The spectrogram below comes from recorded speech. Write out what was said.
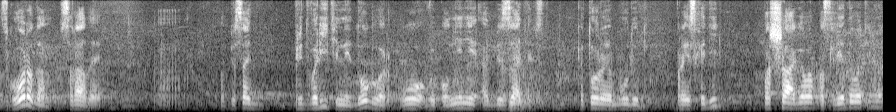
с городом, с Радой, э, подписать предварительный договор о выполнении обязательств, которые будут происходить пошагово, последовательно.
